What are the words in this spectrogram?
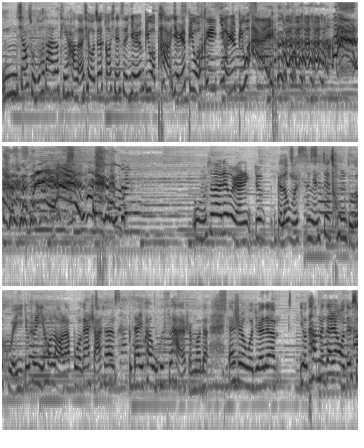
嗯，相处之后大家都挺好的，而且我最高兴的是，有人比我胖，有人比我黑，有人比我矮。我们说六个人就给了我们四年最充足的回忆，就是以后老了不管干啥，虽然不在一块五湖四海什么的，但是我觉得有他们在，让我对宿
